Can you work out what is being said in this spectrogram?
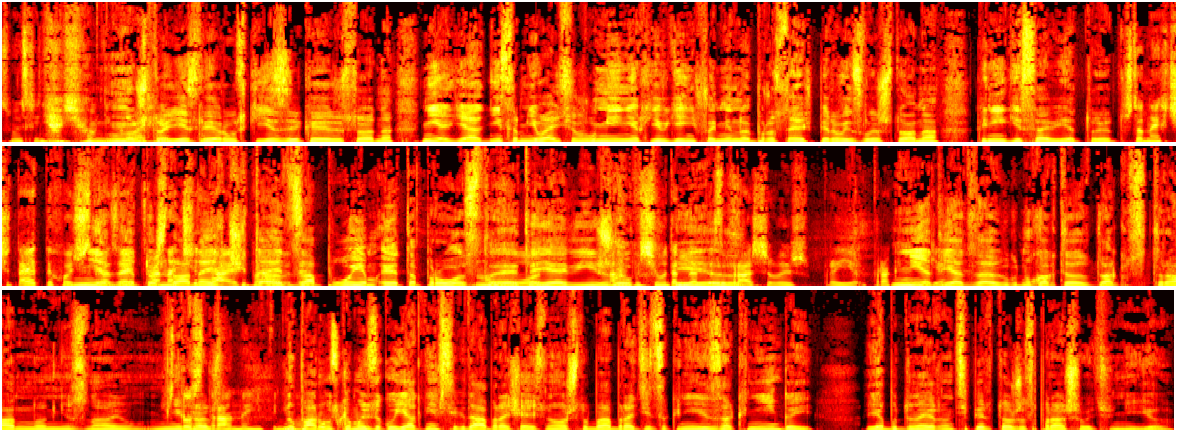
В смысле, ни о чем не Ну говорит. что, если русский язык, и что она... Нет, я не сомневаюсь в умениях Евгении Фоминой, просто я впервые слышу, что она книги советует. Что она их читает, ты хочешь нет, сказать? нет, то, она что она их читает правда. за поем, это просто. Ну это вот. я вижу. А почему тогда и- ты спрашиваешь про, про книги? Нет, я, ну, как-то так странно, не знаю. Мне Что кажется- странно, я не Ну, понимаю. по русскому языку я к ней всегда обращаюсь, но чтобы обратиться к ней за книгой, я буду, наверное, теперь тоже спрашивать у нее.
